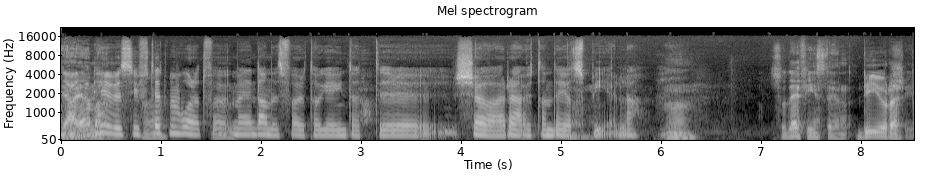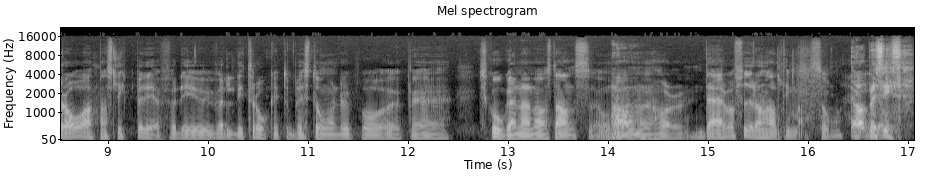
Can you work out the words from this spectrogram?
Jajamän. Huvudsyftet med, vårat för, med Dannes företag är ju inte att eh, köra, utan det är att spela. Så där finns det en... Det är ju rätt bra att man slipper det. För det är ju väldigt tråkigt att bli stående på uppe skogarna någonstans. Och man har, där var fyra och en halv timme. Så. Ja, precis.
